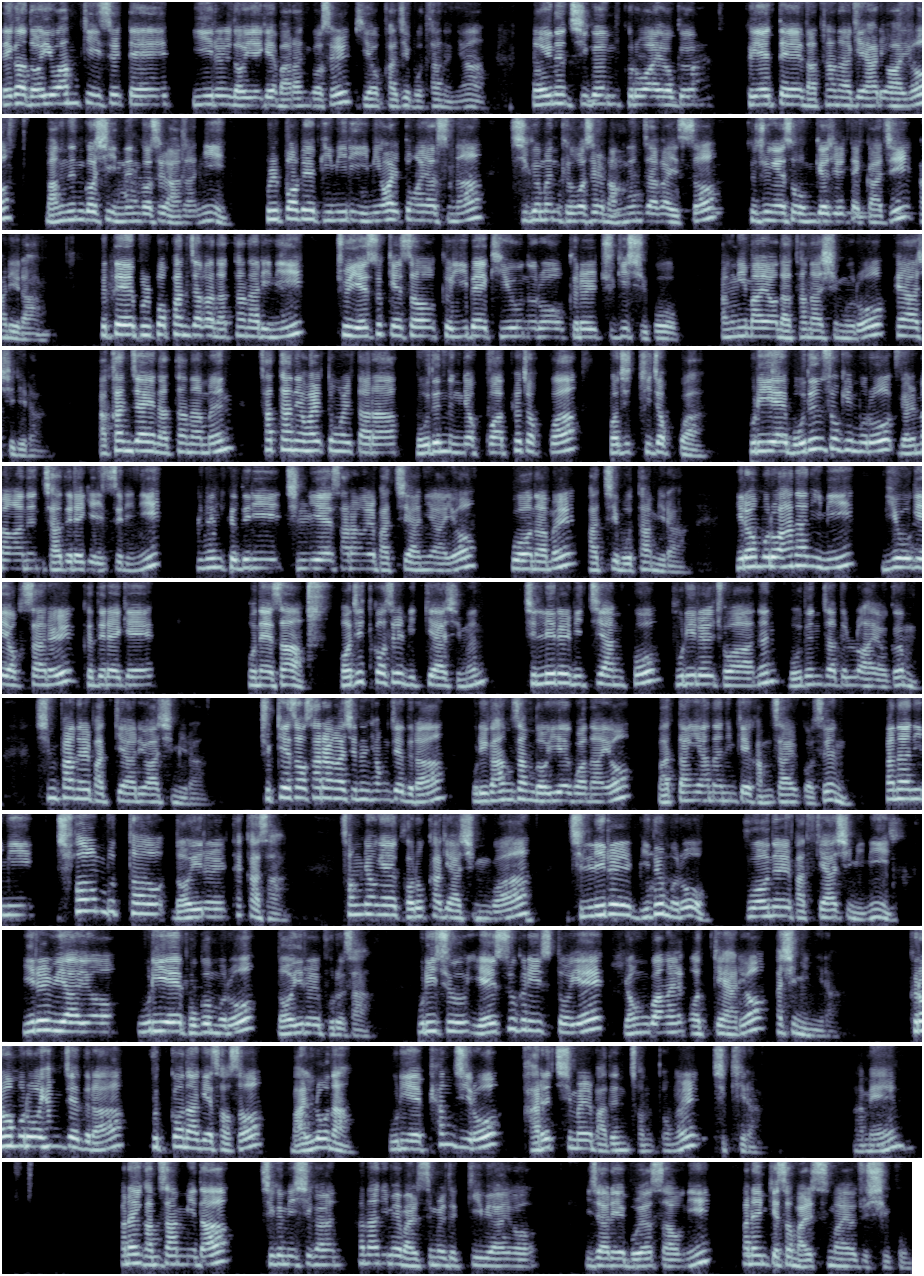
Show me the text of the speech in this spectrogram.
내가 너희와 함께 있을 때 이 일을 너희에게 말한 것을 기억하지 못하느냐? 너희는 지금 그로 하여금 그의 때에 나타나게 하려 하여 막는 것이 있는 것을 아나니 불법의 비밀이 이미 활동하였으나 지금은 그것을 막는 자가 있어 그 중에서 옮겨질 때까지 하리라. 그때 불법한 자가 나타나리니 주 예수께서 그 입의 기운으로 그를 죽이시고 강림하여 나타나심으로 패하시리라. 악한 자의 나타남은 사탄의 활동을 따라 모든 능력과 표적과 거짓 기적과 우리의 모든 속임으로 멸망하는 자들에게 있으리니 이는 그들이 진리의 사랑을 받지 아니하여 구원함을 받지 못함이라. 이러므로 하나님이 미혹의 역사를 그들에게 보내사 거짓 것을 믿게 하심은 진리를 믿지 않고 불의를 좋아하는 모든 자들로 하여금 심판을 받게 하려 하심이라. 주께서 사랑하시는 형제들아 우리가 항상 너희에 관하여 마땅히 하나님께 감사할 것은 하나님이 처음부터 너희를 택하사 성령의 거룩하게 하심과 진리를 믿음으로 구원을 받게 하심이니 이를 위하여 우리의 복음으로 너희를 부르사 우리 주 예수 그리스도의 영광을 얻게 하려 하심이니라. 그러므로 형제들아 굳건하게 서서 말로나 우리의 편지로 가르침을 받은 전통을 지키라. 아멘. 하나님 감사합니다. 지금 이 시간 하나님의 말씀을 듣기 위하여 이 자리에 모였사오니 하나님께서 말씀하여 주시고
